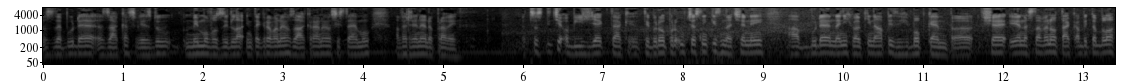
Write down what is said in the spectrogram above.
zde bude zákaz vjezdu mimo vozidla integrovaného záchranného systému a veřejné dopravy. Co se týče objížděk, tak ty budou pro účastníky značeny a bude na nich velký nápis Hip Camp. Vše je nastaveno tak, aby to bylo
